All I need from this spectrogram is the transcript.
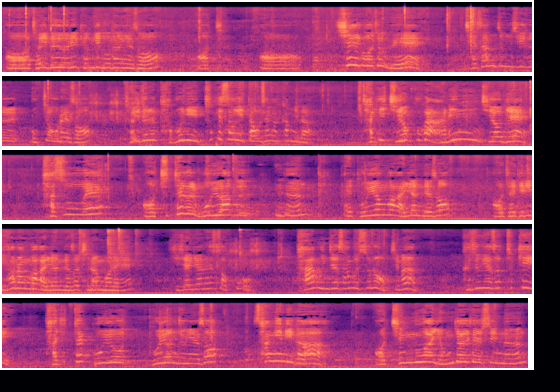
어, 저희들이 경기도당에서 어, 차- 어, 실거주 외에 재산 증식을 목적으로 해서 저희들은 다분히 투기성이 있다고 생각합니다. 자기 지역구가 아닌 지역에 다수의 어, 주택을 보유하고 있는 도의원과 관련돼서 어, 저희들이 현황과 관련돼서 지난번에 기자회견을 했었고 다 문제 삼을 수는 없지만 그 중에서 특히 다주택 보유 도의원 중에서 상임위가 어, 직무와 연결될 수 있는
